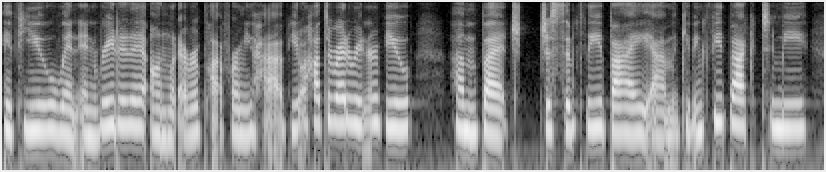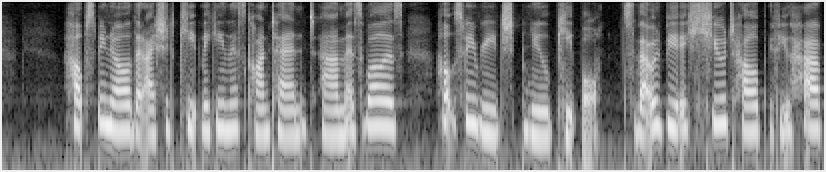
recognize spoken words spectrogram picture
if you went and rated it on whatever platform you have. You don't have to write a written review, um, but just simply by um, giving feedback to me helps me know that I should keep making this content, um, as well as helps me reach new people. So that would be a huge help if you have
